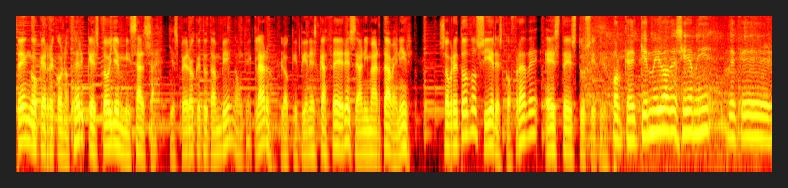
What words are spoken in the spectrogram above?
Tengo que reconocer que estoy en mi salsa y espero que tú también, aunque claro, lo que tienes que hacer es animarte a venir. Sobre todo si eres cofrade, este es tu sitio. Porque quién me iba a decir a mí de que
